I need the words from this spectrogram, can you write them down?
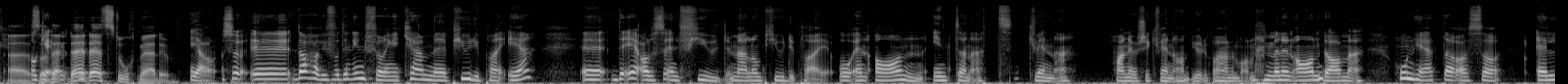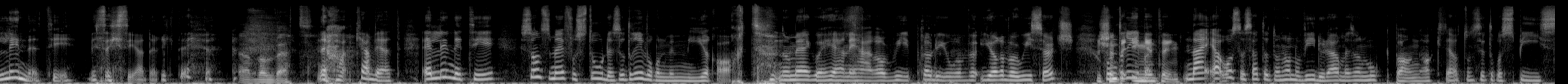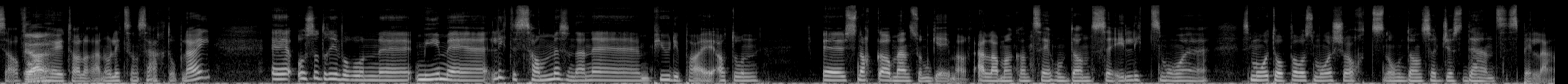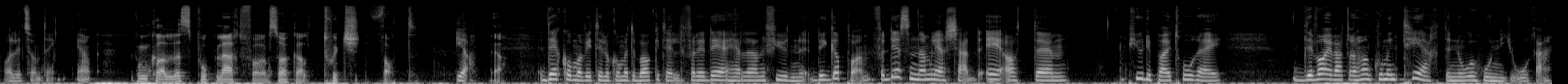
Uh, okay. Så det, det, det er et stort medium. Ja, så uh, da har vi fått en innføring i hvem eh, PewDiePie er. Uh, det er altså en feud mellom PewDiePie og en annen internettkvinne. Han er jo ikke kvinne, han PewDiePie, han er mann, men en annen dame. Hun heter altså Elinity, hvis jeg sier det riktig. Ja, hvem vet. Ja, hvem vet. Elinity, sånn som jeg forsto det, så driver hun med mye rart. Når meg og Heni her og vi prøvde å gjøre, gjøre vår research. Du Hun skjønte driver- ingenting. Nei, jeg har også sett at hun har noen video der med sånn mukbang-aktig, at hun sitter og spiser foran Ja. høyttaleren og litt sånn sært opplegg. Eh, og så driver hun eh, mye med litt det samme som denne PewDiePie, at hun eh, snakker mens hun gamer. Eller man kan se hun danse i litt små, små topper og små shorts når hun danser Just Dance-spillet og litt sånne ting. Ja. Hun kalles populært for en såkalt Twitch thought. ja. Ja. Det kommer vi til å komme tilbake til, for det er det hele denne feuden bygger på. For det som nemlig har skjedd, er at um, PewDiePie, tror jeg Det var i hvert fall Han kommenterte noe hun gjorde.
